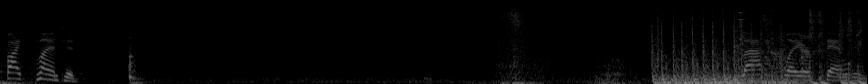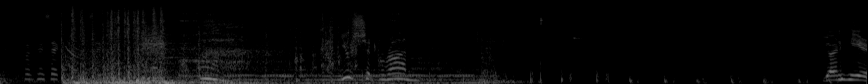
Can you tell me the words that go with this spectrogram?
Spike planted. Last player standing. 56. 56. You should run. Gun here.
